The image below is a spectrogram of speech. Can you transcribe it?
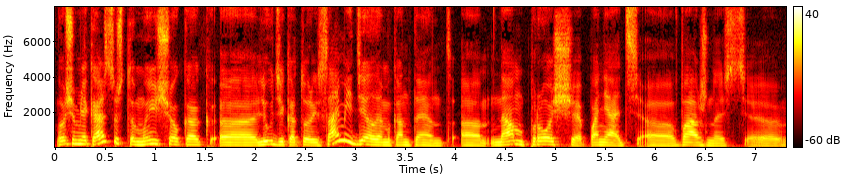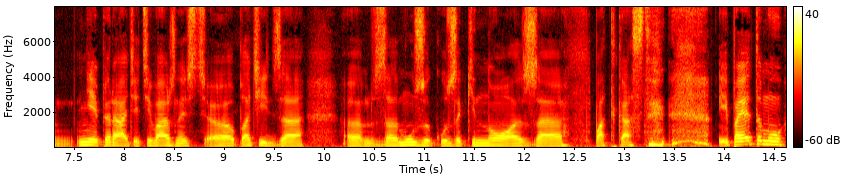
В общем, мне кажется, что мы еще как э, люди, которые сами делаем контент, э, нам проще понять э, важность э, не пиратить и важность э, платить за, э, за музыку, за кино, за подкасты. И поэтому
